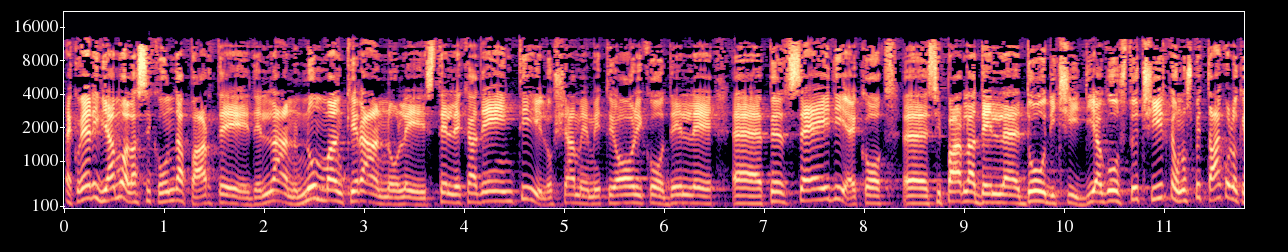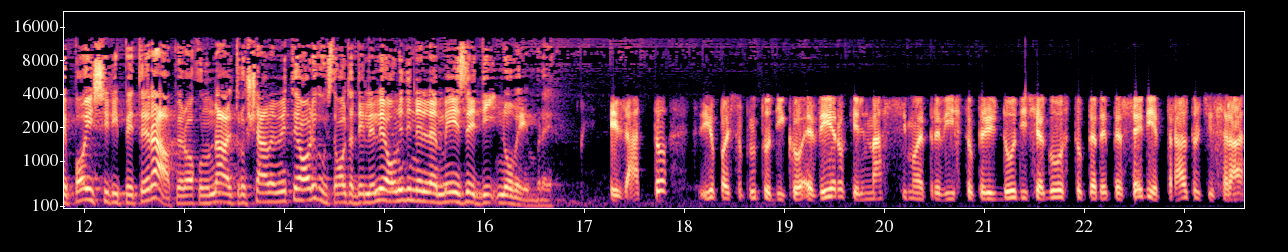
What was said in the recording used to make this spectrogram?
Ecco, e arriviamo alla seconda parte dell'anno, non mancheranno le stelle cadenti, lo sciame meteorico delle eh, Perseidi, ecco, eh, si parla del 12 di agosto circa, uno spettacolo che poi si ripeterà però con un altro sciame meteorico, questa volta delle Leonidi nel mese di novembre. Esatto, io poi soprattutto dico è vero che il massimo è previsto per il 12 agosto per le Perseidi e tra l'altro ci sarà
